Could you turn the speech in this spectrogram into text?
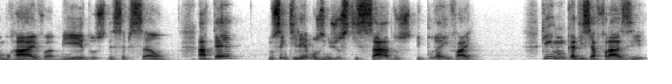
como raiva, medos, decepção. Até nos sentiremos injustiçados e por aí vai. Quem nunca disse a frase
